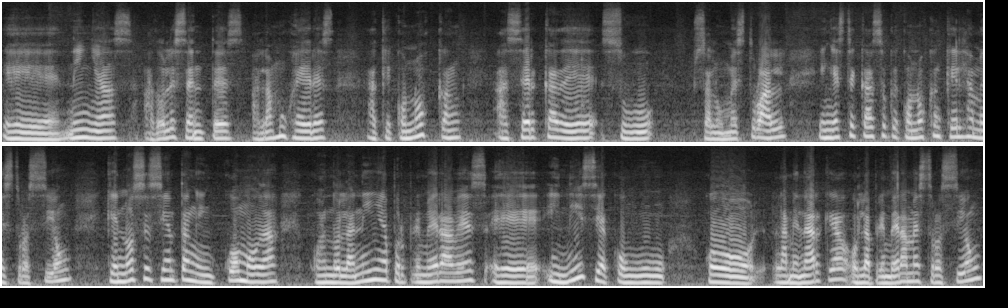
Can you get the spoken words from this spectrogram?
eh, niñas, adolescentes, a las mujeres, a que conozcan acerca de su salud menstrual, en este caso que conozcan qué es la menstruación, que no se sientan incómoda cuando la niña por primera vez eh, inicia con, con, la menarquia o la primera menstruación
